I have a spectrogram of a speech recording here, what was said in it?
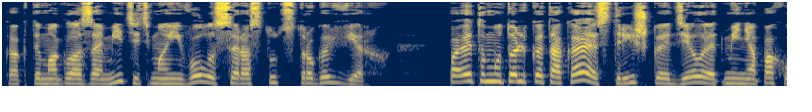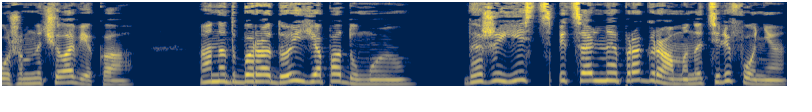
Как ты могла заметить, мои волосы растут строго вверх. Поэтому только такая стрижка делает меня похожим на человека. А над бородой я подумаю. Даже есть специальная программа на телефоне,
